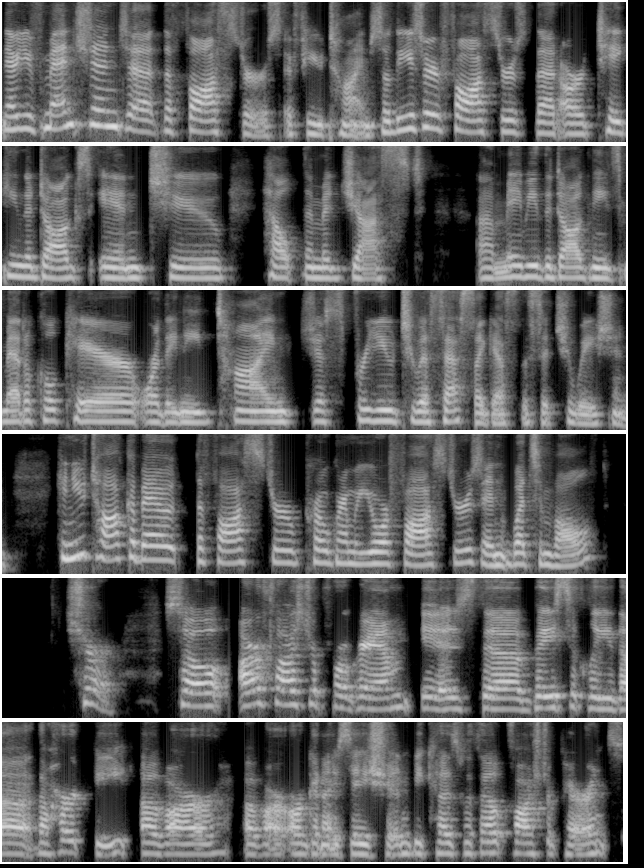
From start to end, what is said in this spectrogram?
Now, you've mentioned uh, the fosters a few times. So these are fosters that are taking the dogs in to help them adjust. Uh, maybe the dog needs medical care or they need time just for you to assess, I guess, the situation. Can you talk about the foster program or your fosters and what's involved? Sure. So our foster program is the basically the the heartbeat of our of our organization because without foster parents,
